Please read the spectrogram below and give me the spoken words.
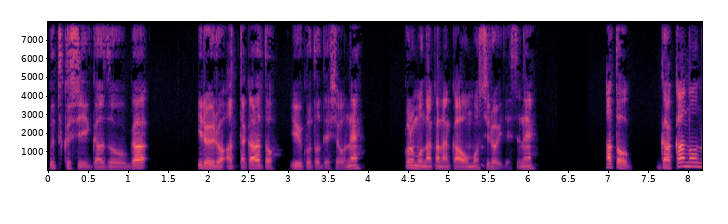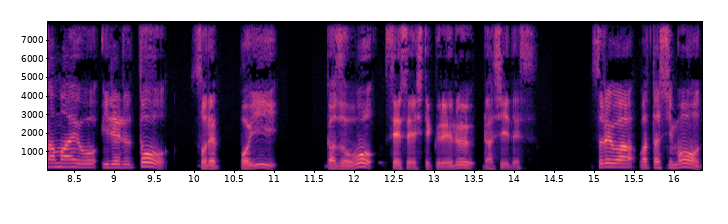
美しい画像がいろいろあったからということでしょうね。これもなかなか面白いですね。あと、画家の名前を入れると、それっぽい画像を生成してくれるらしいです。それは私も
